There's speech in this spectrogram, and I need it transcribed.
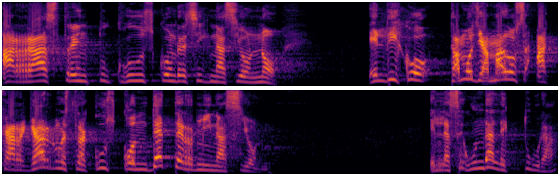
arrastren tu cruz con resignación, no. Él dijo, estamos llamados a cargar nuestra cruz con determinación. En la segunda lectura,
